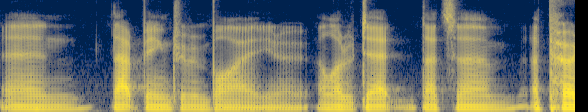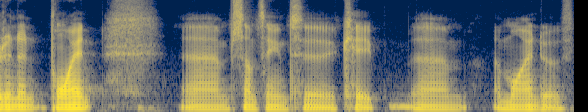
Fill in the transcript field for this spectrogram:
and that being driven by you know a lot of debt, that's um, a pertinent point, um, something to keep um, a mind of.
